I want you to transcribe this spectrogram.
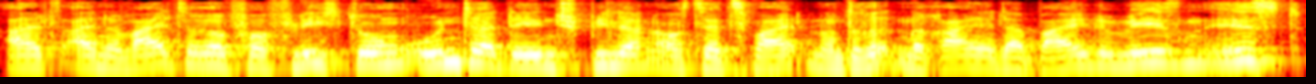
als eine weitere Verpflichtung unter den Spielern aus der zweiten und dritten Reihe dabei gewesen ist.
